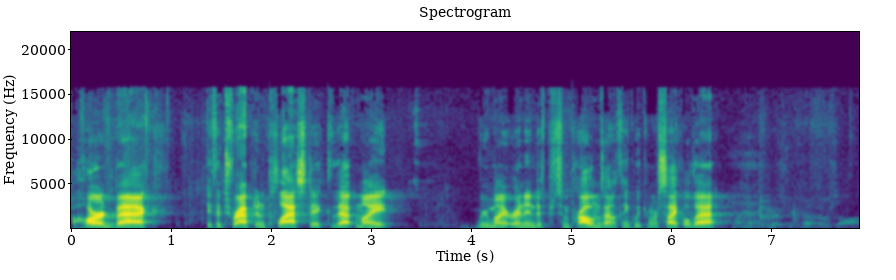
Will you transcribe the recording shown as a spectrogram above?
a hard back, if it's wrapped in plastic, that might, we might run into some problems. I don't think we can recycle that. Might have to rip the covers off.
